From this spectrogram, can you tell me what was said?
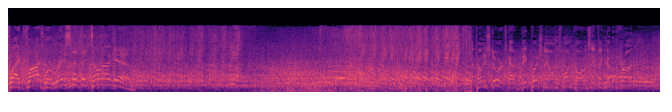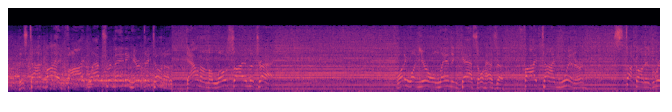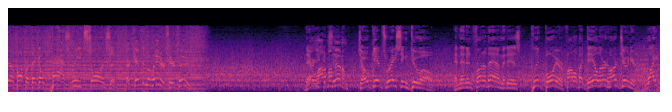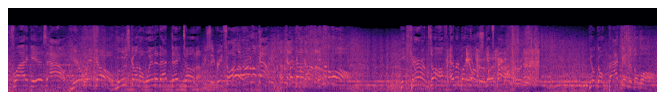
flag flies. We're racing at Daytona again. Tony Stewart's got a big push now on this one car. Let's see if they can go to the front. This time by five laps remaining here at Daytona. Down on the low side of the track. 21-year-old Landon Cassill has a five-time winner stuck on his rear bumper. They go past Reed Sorenson. They're catching the leaders here, too. There a lot of momentum. Joe Gibbs Racing Duo. And then in front of them, it is Clint Bowyer, followed by Dale Earnhardt Jr. White flag is out. Here we go. Who's going to win it at Daytona? You see Reed Oh, Sorenson? oh, look out! Okay, look out! look out. Into the wall. He caroms off. Everybody else gets by. He'll go back into the wall.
